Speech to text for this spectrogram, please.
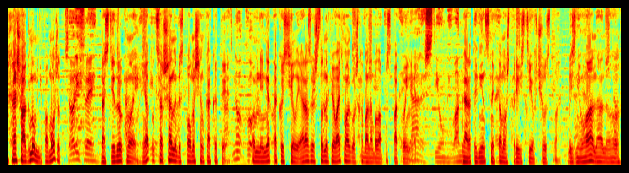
Хорошо, а гном не поможет? Прости, друг мой, я тут совершенно беспомощен, как и ты. У меня нет такой силы, я разве что напевать могу, чтобы она была поспокойнее. Гаррет единственный, кто может привести ее в чувство. Без него она, но...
